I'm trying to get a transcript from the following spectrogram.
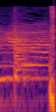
yeah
